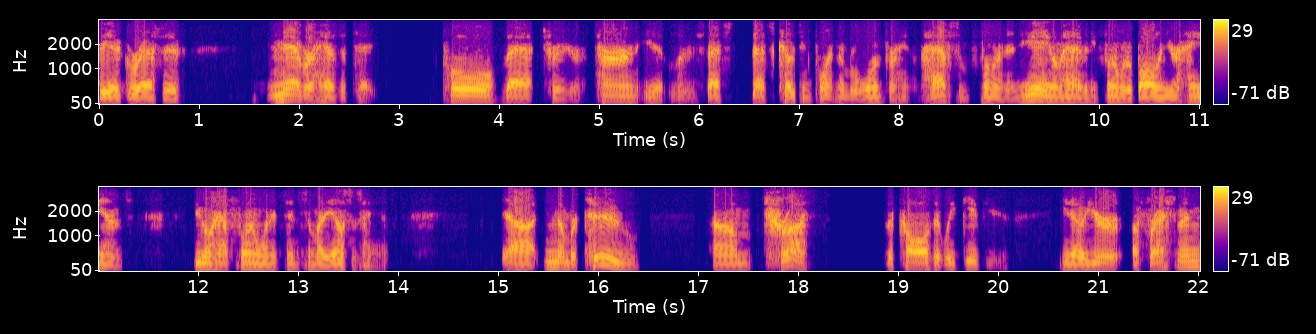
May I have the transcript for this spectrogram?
be aggressive. Never hesitate. Pull that trigger. Turn it loose. That's that's coaching point number one for him. Have some fun, and you ain't gonna have any fun with a ball in your hands. You're gonna have fun when it's in somebody else's hands. Uh, number two, um, trust the calls that we give you you know, you're a freshman,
